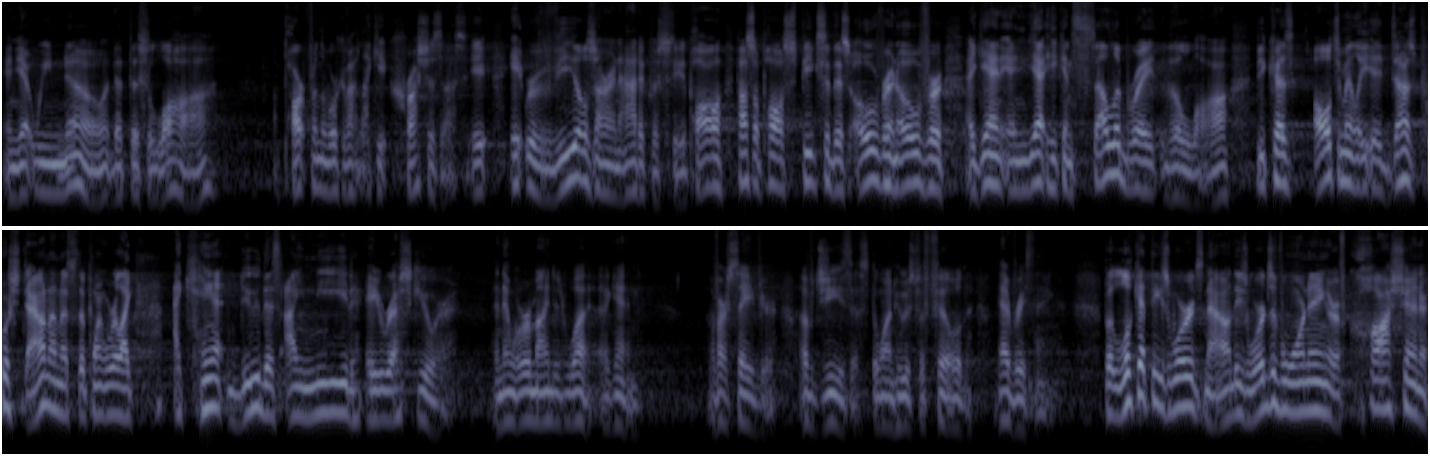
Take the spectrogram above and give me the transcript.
And yet we know that this law apart from the work of God, like it crushes us. It, it reveals our inadequacy. Paul, Apostle Paul speaks of this over and over again, and yet he can celebrate the law because ultimately it does push down on us to the point where we're like, I can't do this. I need a rescuer. And then we're reminded what? Again, of our Savior, of Jesus, the one who has fulfilled everything. But look at these words now, these words of warning or of caution, or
